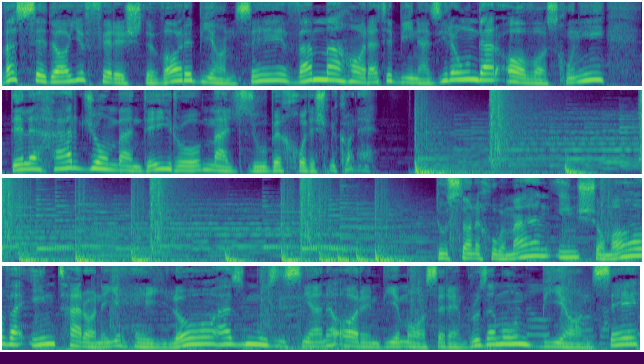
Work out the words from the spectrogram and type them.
و صدای فرشتوار بیانسه و مهارت بینظیر اون در آوازخونی دل هر جنبنده ای رو مجذوب خودش می‌کنه. دوستان خوب من این شما و این ترانه هیلو از موزیسین آرنبی معاصر امروزمون بیانسه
